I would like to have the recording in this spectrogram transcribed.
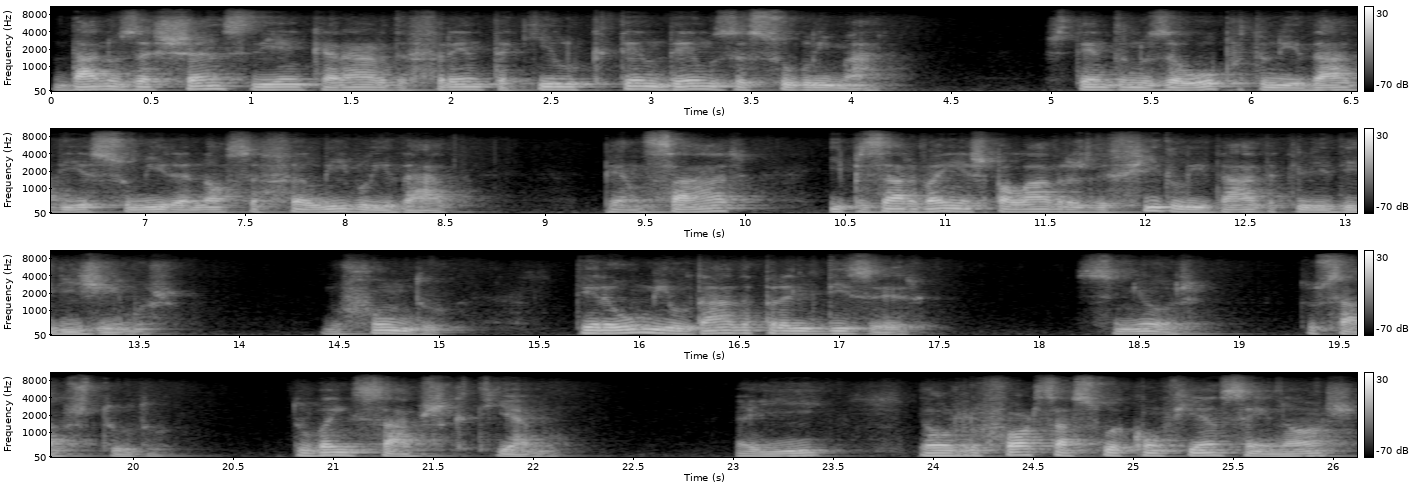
Dá-nos a chance de encarar de frente aquilo que tendemos a sublimar. Estende-nos a oportunidade de assumir a nossa falibilidade, pensar e pesar bem as palavras de fidelidade que lhe dirigimos. No fundo, ter a humildade para lhe dizer: Senhor, tu sabes tudo, tu bem sabes que te amo. Aí, ele reforça a sua confiança em nós,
